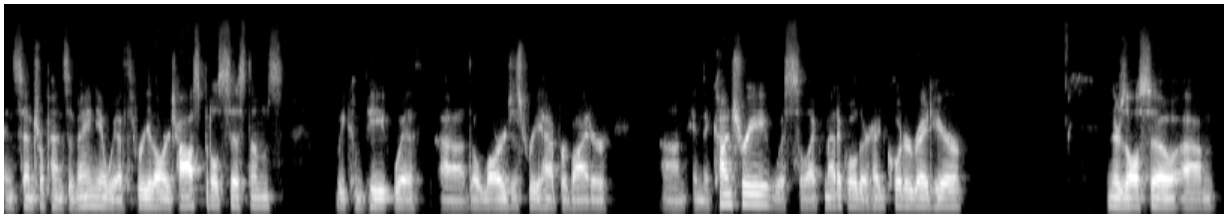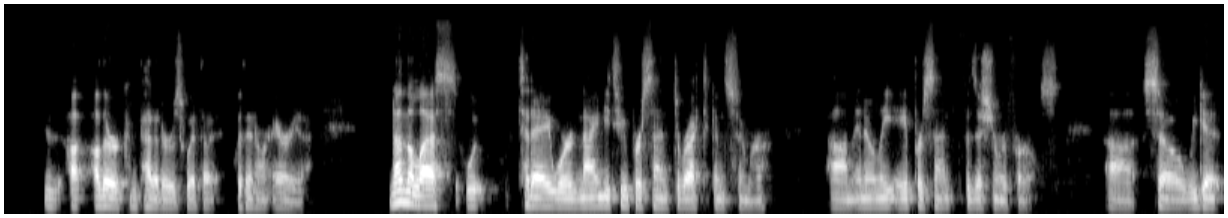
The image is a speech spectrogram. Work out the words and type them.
in central Pennsylvania. We have three large hospital systems. We compete with uh, the largest rehab provider um, in the country with Select Medical. They're headquartered right here. And there's also um, other competitors with a, within our area. Nonetheless, today we're 92% direct to consumer um, and only 8% physician referrals. Uh, so we get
